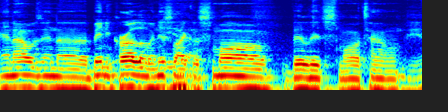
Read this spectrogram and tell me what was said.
and I was in uh, Benicarló, and it's like a small village, small town. Yeah.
